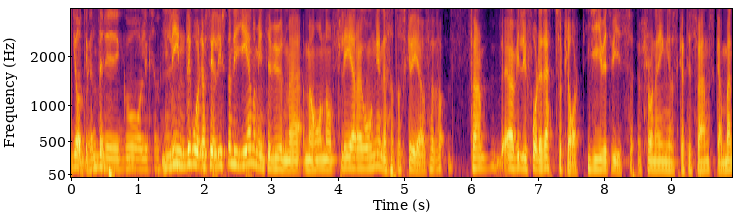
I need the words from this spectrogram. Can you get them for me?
jag tycker inte det går liksom... Lindegård, alltså jag lyssnade igenom intervjun med, med honom flera gånger när jag satt och skrev. För, för jag ville ju få det rätt såklart, givetvis, från engelska till svenska. Men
